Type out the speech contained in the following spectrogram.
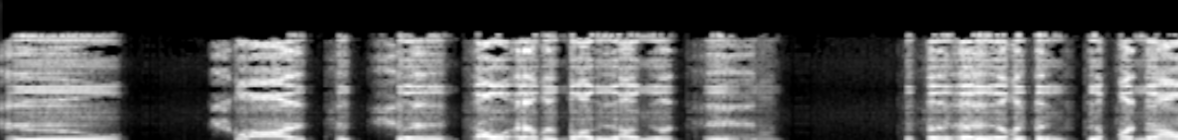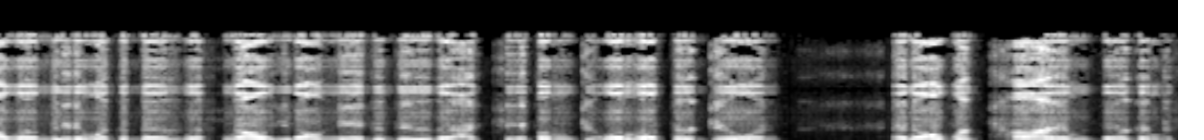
to try to change, tell everybody on your team to say, hey, everything's different now. We're leading with the business. No, you don't need to do that. Keep them doing what they're doing. And over time, they're going to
